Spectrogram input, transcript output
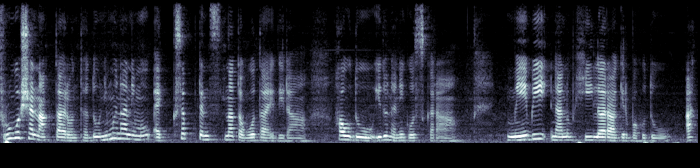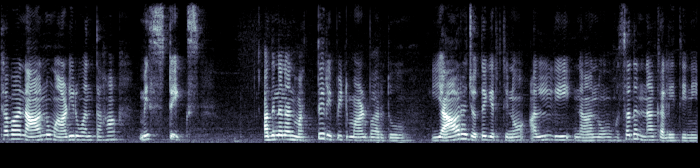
ಫ್ರೂವಷನ್ ಆಗ್ತಾ ಇರೋವಂಥದ್ದು, ನಿಮ್ಮನ್ನು ನೀವು ಎಕ್ಸೆಪ್ಟೆನ್ಸ್ನ ತಗೋತಾ ಇದ್ದೀರಾ? ಹೌದು, ಇದು ನನಗೋಸ್ಕರ. ಮೇ ಬಿ ನಾನು ಹೀಲರ್ ಆಗಿರಬಹುದು. ಅಥವಾ ನಾನು ಮಾಡಿರುವಂತಹ ಮಿಸ್ಟೇಕ್ಸ್ ಅದನ್ನು ನಾನು ಮತ್ತೆ ರಿಪೀಟ್ ಮಾಡಬಾರ್ದು. ಯಾರ ಜೊತೆಗಿರ್ತೀನೋ ಅಲ್ಲಿ ನಾನು ಹೊಸದನ್ನು ಕಲಿತೀನಿ.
